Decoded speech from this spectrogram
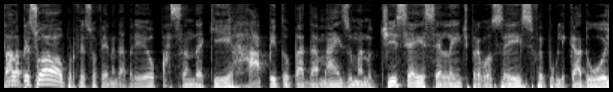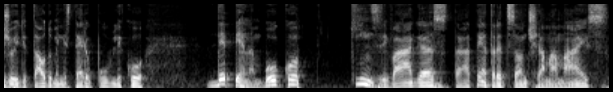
Fala pessoal, professor Fernando Abreu, passando aqui rápido para dar mais uma notícia excelente para vocês. Foi publicado hoje o edital do Ministério Público de Pernambuco, 15 vagas, tá? Tem a tradição de chamar mais,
